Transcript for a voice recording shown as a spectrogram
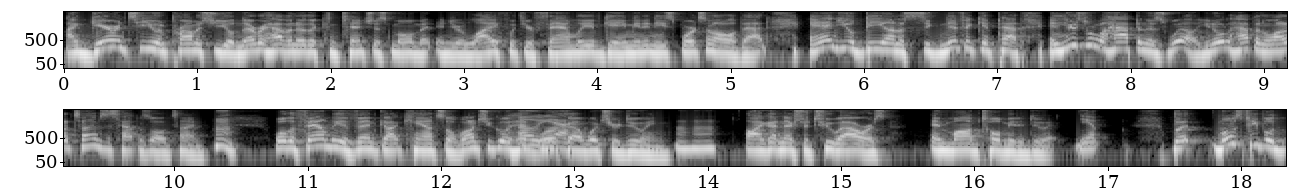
I guarantee you and promise you, you'll never have another contentious moment in your life with your family of gaming and esports and all of that. And you'll be on a significant path. And here's what will happen as well. You know what will happen a lot of times? This happens all the time. Hmm. Well, the family event got canceled. Why don't you go ahead oh, and Oh, work yeah. on what you're doing? Mm-hmm. Oh, I got an extra two hours and mom told me to do it. Yep. But most people,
